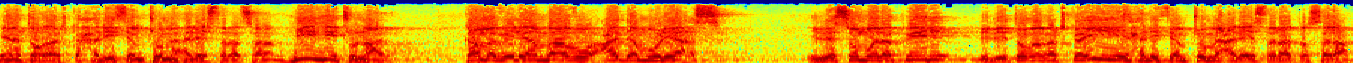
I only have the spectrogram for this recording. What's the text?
yanatoka katika hadithi ya mtume alayhi salatu wasallam hii hii tunayo. Kama vile ambavyo adamul yas ile somo la pili lilitoka katika hii hadithi ya mtume alayhi salatu wasallam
